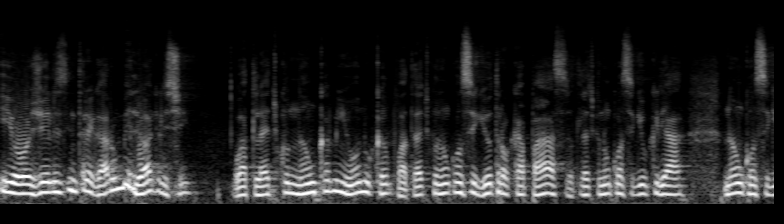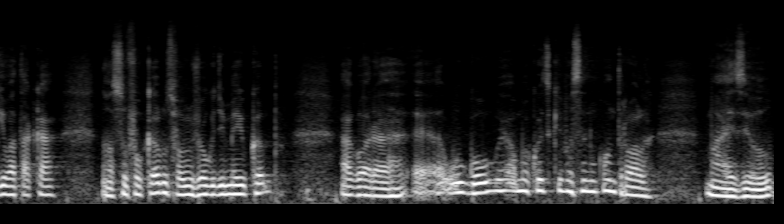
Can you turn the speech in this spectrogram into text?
E hoje eles entregaram o melhor que eles tinham. O Atlético não caminhou no campo, o Atlético não conseguiu trocar passes, o Atlético não conseguiu criar, não conseguiu atacar. Nós sufocamos, foi um jogo de meio campo. Agora, é, o gol é uma coisa que você não controla. Mas eu,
